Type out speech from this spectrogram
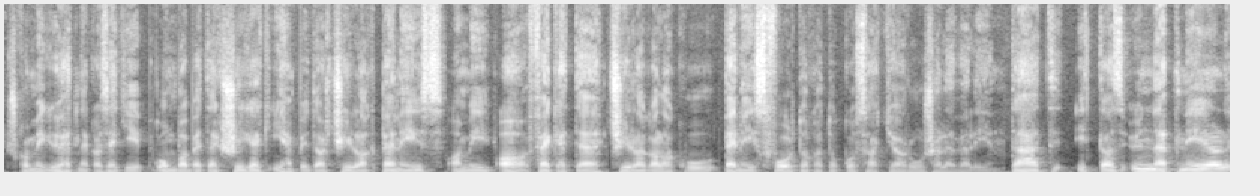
és akkor még jöhetnek az egyéb gombabetegségek, ilyen például a csillagpenész, ami a fekete csillag alakú penész foltokat okozhatja a rózsa levelén. Tehát itt az ünnepnél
